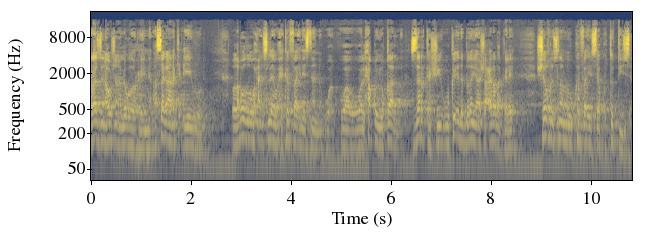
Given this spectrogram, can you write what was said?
Raazina hawshan aan looga horreynin asagaana kiciyey buuri labadooda waxaan is leeyahay waxay ka faa'idaystaan walxaqu yuqaal zarkashi uu ka eda badan yahay ashaacirada kale. Sheekhulislaamna uu ka faa'idaystaa kutubtiisa.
